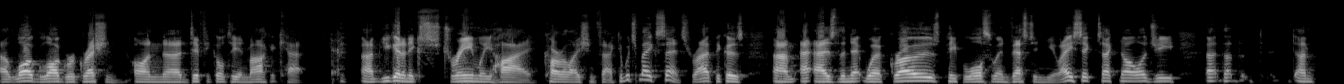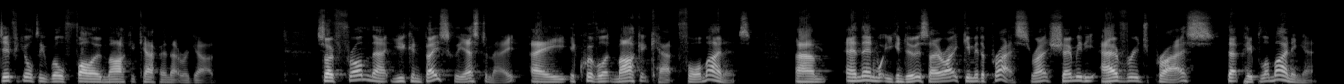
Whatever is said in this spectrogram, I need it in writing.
a log log regression on uh, difficulty and market cap, um, you get an extremely high correlation factor, which makes sense, right? Because um, as the network grows, people also invest in new ASIC technology. Uh, the, the um, difficulty will follow market cap in that regard. So from that, you can basically estimate a equivalent market cap for miners. Um, and then what you can do is say, all right, give me the price, right? Show me the average price that people are mining at.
